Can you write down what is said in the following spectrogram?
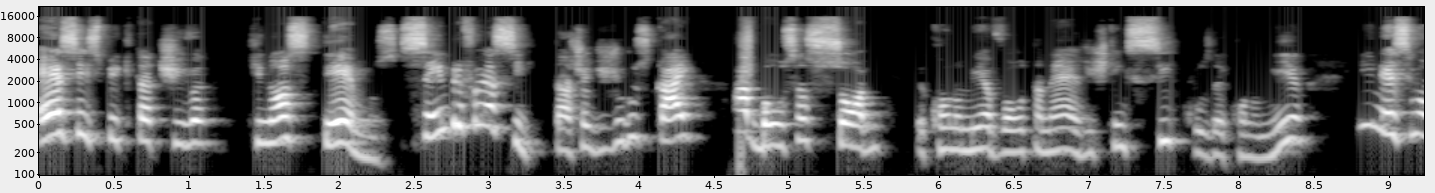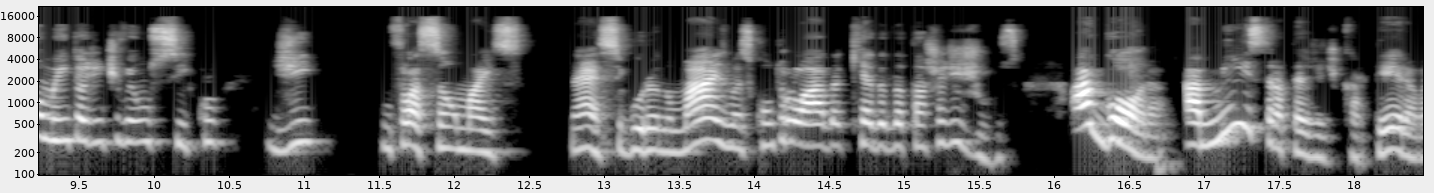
Essa é a expectativa que nós temos. Sempre foi assim: taxa de juros cai, a bolsa sobe, a economia volta, né? A gente tem ciclos da economia e nesse momento a gente vê um ciclo de inflação mais, né, segurando mais, mais controlada, queda da taxa de juros. Agora, a minha estratégia de carteira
